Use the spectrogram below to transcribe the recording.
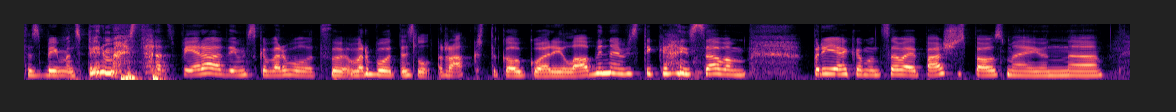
Tas bija mans pirmais tāds pierādījums, ka varbūt, varbūt es rakstu kaut ko arī labi, nevis tikai savam priekam un savai pašizpausmei. Un uh,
